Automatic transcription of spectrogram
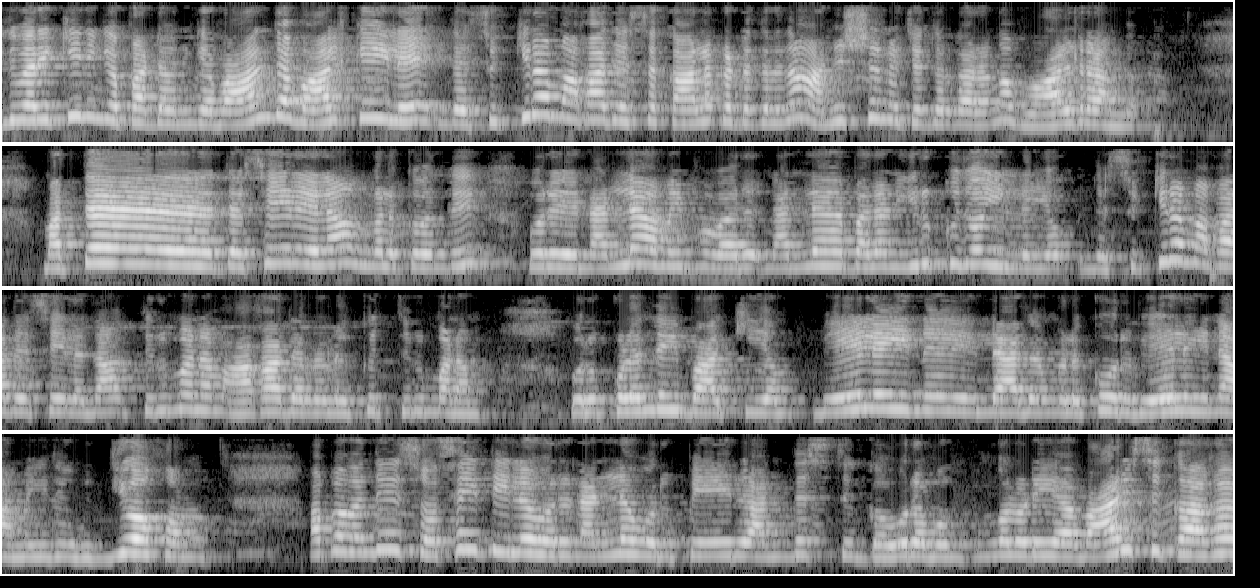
இது வரைக்கும் நீங்க பட்ட நீங்க வாழ்ந்த வாழ்க்கையிலே இந்த சுக்கிர மகாதேச காலகட்டத்துல தான் அனுஷ நட்சத்திரக்காரங்க வாழ்றாங்க. மற்ற திசையில எல்லாம் உங்களுக்கு வந்து ஒரு நல்ல அமைப்பு வரு நல்ல பலன் இருக்குதோ இல்லையோ இந்த சுக்கிர மகாதசையில தான் திருமணம் ஆகாதவர்களுக்கு திருமணம். ஒரு குழந்தை பாக்கியம் வேலைன்னு இல்லாதவங்களுக்கு ஒரு வேலைன்னு அமைது உத்தியோகம் அப்ப வந்து சொசைட்டில ஒரு நல்ல ஒரு பேரு அந்தஸ்து கௌரவம் உங்களுடைய வாரிசுக்காக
